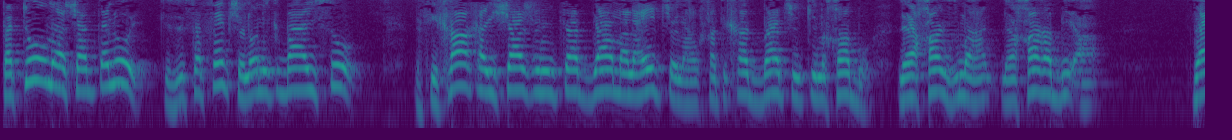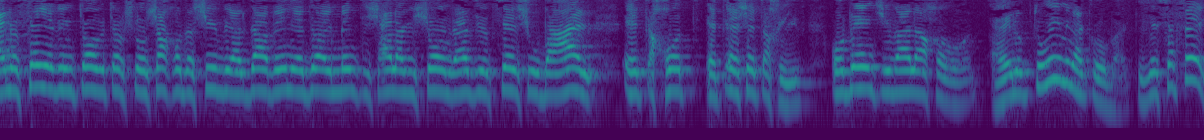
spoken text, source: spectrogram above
פטור מהשם תלוי, כי זה ספק שלא נקבע האיסור. לפיכך האישה שנמצאת דם על העד שלה, על חתיכת בת שהיא קינחה בו, לאחר זמן, לאחר הביאה, והנושא יבימתו בתוך שלושה חודשים וילדה ואין ידוע אם בן תשעה לראשון ואז יוצא שהוא בעל את אחות, את אשת אחיו, או בן שבעה לאחרון, האלו פטורים מן הקורבן, כי זה ספק.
